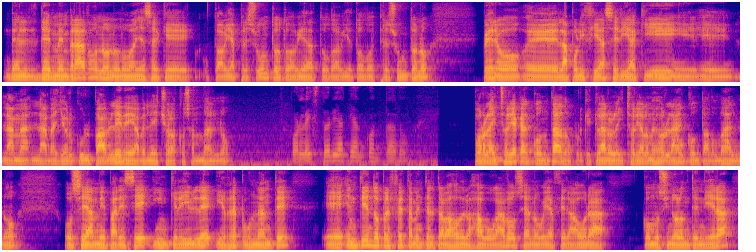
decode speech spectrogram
del desmembrado, no, no, no vaya a ser que todavía es presunto, todavía, todavía todo es presunto, ¿no? Pero eh, la policía sería aquí eh, la, la mayor culpable de haberle hecho las cosas mal, ¿no? Por la historia que han contado por la historia que han contado, porque claro, la historia a lo mejor la han contado mal, ¿no? O sea, me parece increíble y repugnante. Eh, entiendo perfectamente el trabajo de los abogados, o sea, no voy a hacer ahora como si no lo entendiera,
